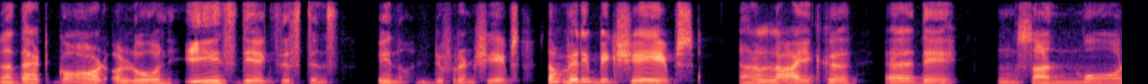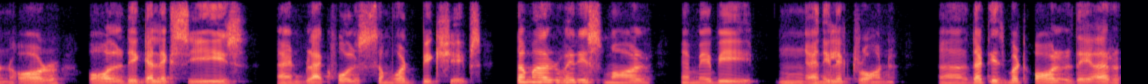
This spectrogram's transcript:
that God alone is the existence in different shapes, some very big shapes, uh, like uh, uh, the sun, moon, or all the galaxies and black holes, somewhat big shapes. Some are very small, maybe mm, an electron. Uh, that is, but all they are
